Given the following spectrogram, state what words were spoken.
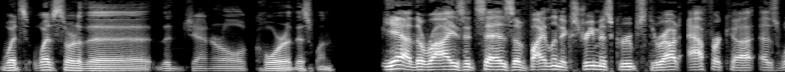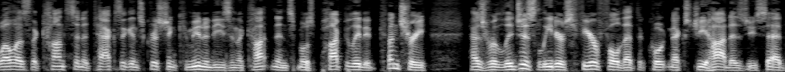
what's what's sort of the the general core of this one? Yeah, the rise, it says, of violent extremist groups throughout Africa, as well as the constant attacks against Christian communities in the continent's most populated country, has religious leaders fearful that the quote next jihad, as you said,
